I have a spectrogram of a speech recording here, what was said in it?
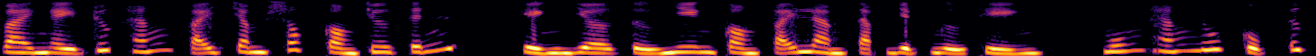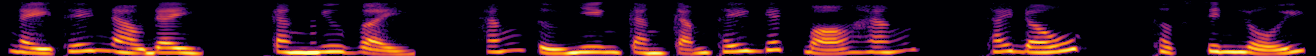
vài ngày trước hắn phải chăm sóc còn chưa tính, hiện giờ tự nhiên còn phải làm tập dịch ngự thiện, muốn hắn nuốt cục tức này thế nào đây, càng như vậy, hắn tự nhiên càng cảm thấy ghét bỏ hắn, thái đấu, thật xin lỗi,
